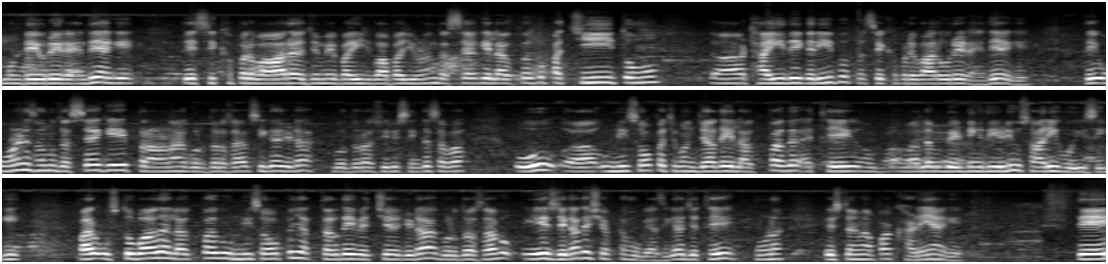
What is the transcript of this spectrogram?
ਮੁੰਡੇ ਉਰੇ ਰਹਿੰਦੇ ਹੈਗੇ ਤੇ ਸਿੱਖ ਪਰਿਵਾਰ ਜਿਵੇਂ ਬਾਈ ਬਾਬਾ ਜੀ ਉਹਨਾਂ ਨੇ ਦੱਸਿਆ ਕਿ ਲਗਭਗ 25 ਤੋਂ ਅ, 28 ਦੇ ਕਰੀਬ ਸਿੱਖ ਪਰਿਵਾਰ ਉਰੇ ਰਹਿੰਦੇ ਹੈਗੇ। ਤੇ ਉਹਨਾਂ ਨੇ ਸਾਨੂੰ ਦੱਸਿਆ ਕਿ ਪੁਰਾਣਾ ਗੁਰਦੁਆਰਾ ਸਾਹਿਬ ਸੀਗਾ ਜਿਹੜਾ ਗੁਰਦੁਆਰਾ ਸ੍ਰੀ ਸਿੰਘ ਸਭਾ ਉਹ ਅ, 1955 ਦੇ ਲਗਭਗ ਇੱਥੇ ਮਤਲਬ ਬਿਲਡਿੰਗ ਦੀ ਜਿਹੜੀ ਉਸਾਰੀ ਹੋਈ ਸੀਗੀ। ਪਰ ਉਸ ਤੋਂ ਬਾਅਦ ਲਗਭਗ 1975 ਦੇ ਵਿੱਚ ਜਿਹੜਾ ਗੁਰਦੁਆਰਾ ਸਾਹਿਬ ਇਸ ਜਗ੍ਹਾ ਤੇ ਸ਼ਿਫਟ ਹੋ ਗਿਆ ਸੀਗਾ ਜਿੱਥੇ ਹੁਣ ਇਸ ਟਾਈਮ ਆਪਾਂ ਖੜੇ ਆਂਗੇ ਤੇ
